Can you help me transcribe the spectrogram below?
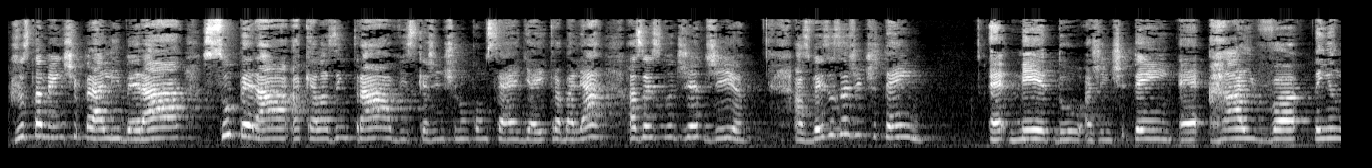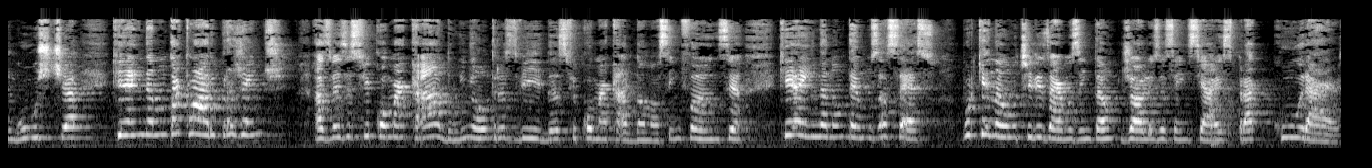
Justamente para liberar, superar aquelas entraves que a gente não consegue aí trabalhar, às vezes no dia a dia. Às vezes a gente tem é, medo, a gente tem é, raiva, tem angústia que ainda não tá claro pra gente. Às vezes ficou marcado em outras vidas, ficou marcado na nossa infância, que ainda não temos acesso. Por que não utilizarmos então de óleos essenciais para curar,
